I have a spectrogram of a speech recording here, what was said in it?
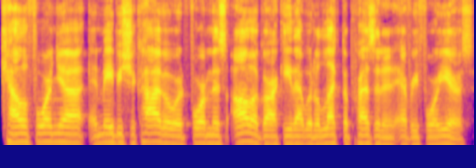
California, and maybe Chicago would form this oligarchy that would elect the president every four years.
